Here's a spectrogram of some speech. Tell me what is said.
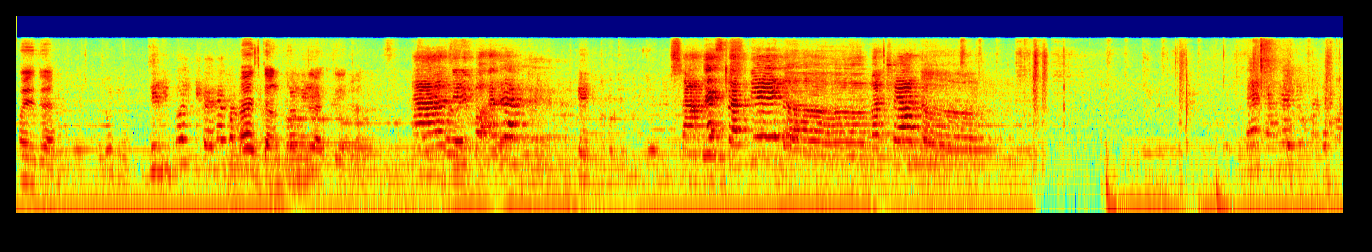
What is that? That's Gangoni latte. À, chili pot ada. Là es latte de matcha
